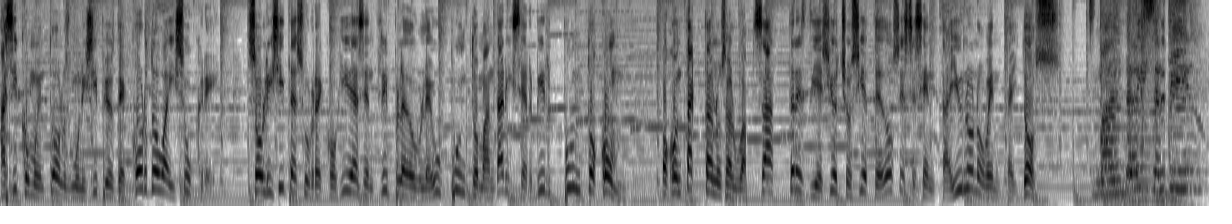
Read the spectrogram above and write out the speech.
así como en todos los municipios de Córdoba y Sucre. Solicita sus recogidas en www.mandariservir.com o contáctanos al WhatsApp 318-712-6192. Mandar y Servir.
